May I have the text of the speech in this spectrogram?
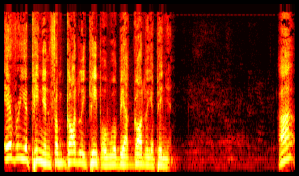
every opinion from godly people will be a godly opinion. Huh?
